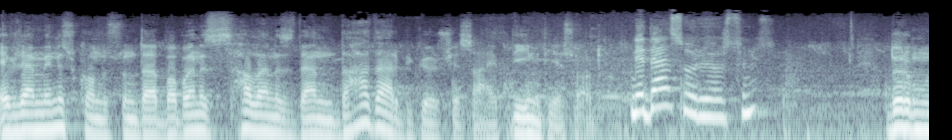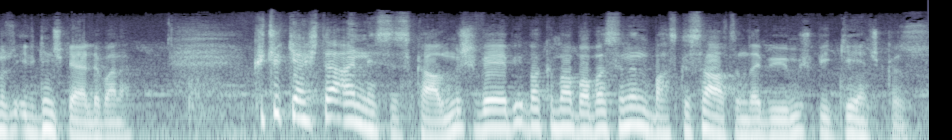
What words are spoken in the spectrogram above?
Evlenmeniz konusunda babanız halanızdan daha dar bir görüşe sahip değil mi diye sordum. Neden soruyorsunuz Durumunuz ilginç geldi bana. Küçük yaşta annesiz kalmış ve bir bakıma babasının baskısı altında büyümüş bir genç kız.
